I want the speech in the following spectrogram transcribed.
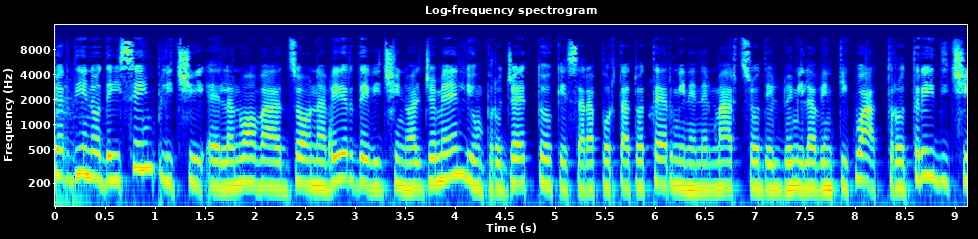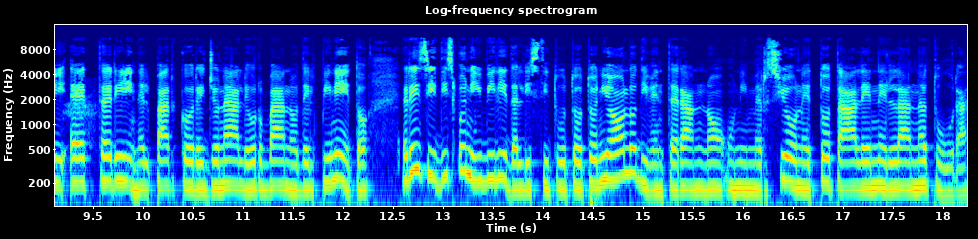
Giardino dei Semplici è la nuova zona verde vicino al Gemelli, un progetto che sarà portato a termine nel marzo del 2024. 13 ettari nel Parco regionale urbano del Pineto, resi disponibili dall'Istituto Toniolo, diventeranno un'immersione totale nella natura.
